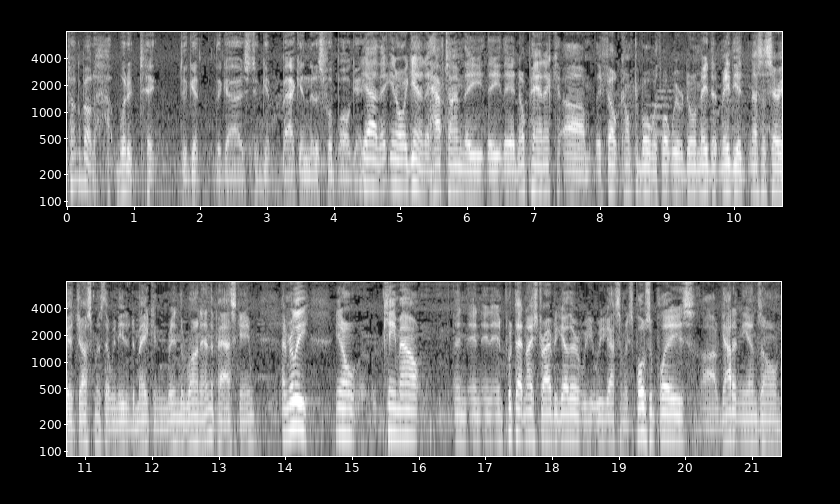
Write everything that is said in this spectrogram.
talk about what it take to get the guys to get back into this football game. Yeah, they, you know, again at halftime they, they, they had no panic. Um, they felt comfortable with what we were doing, made the, made the necessary adjustments that we needed to make in, in the run and the pass game, and really, you know, came out and, and, and put that nice drive together. We, we got some explosive plays, uh, got it in the end zone.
